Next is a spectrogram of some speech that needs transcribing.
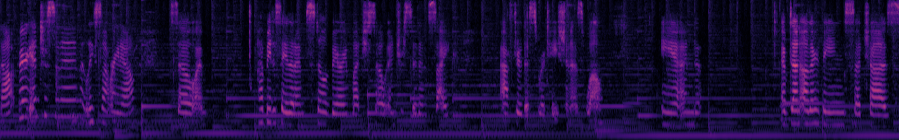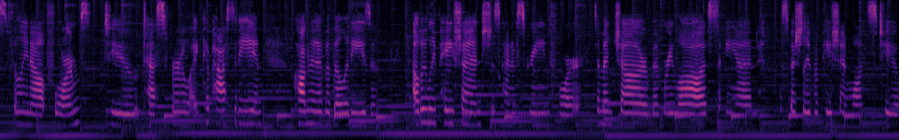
not very interested in at least not right now. So i'm happy to say that I'm still very much so interested in psych after this rotation as well. And I've done other things such as filling out forms to test for like capacity and cognitive abilities and elderly patients just kind of screen for dementia or memory loss and especially if a patient wants to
